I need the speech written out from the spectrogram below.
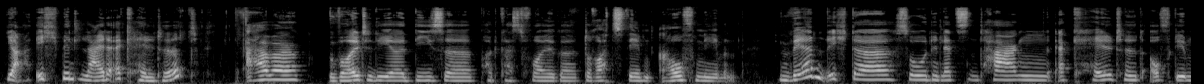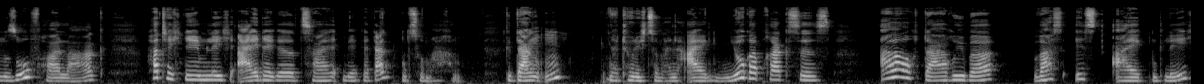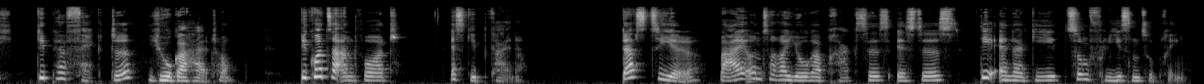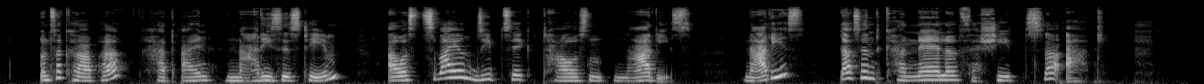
Ja, ich bin leider erkältet, aber wollte dir diese Podcast-Folge trotzdem aufnehmen. Während ich da so in den letzten Tagen erkältet auf dem Sofa lag, hatte ich nämlich einige Zeit, mir Gedanken zu machen. Gedanken natürlich zu meiner eigenen Yoga-Praxis, aber auch darüber, was ist eigentlich die perfekte Yoga-Haltung? Die kurze Antwort, es gibt keine. Das Ziel bei unserer Yoga-Praxis ist es, die Energie zum Fließen zu bringen. Unser Körper hat ein Nadi-System aus 72.000 Nadis. Nadis, das sind Kanäle verschiedenster Art.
